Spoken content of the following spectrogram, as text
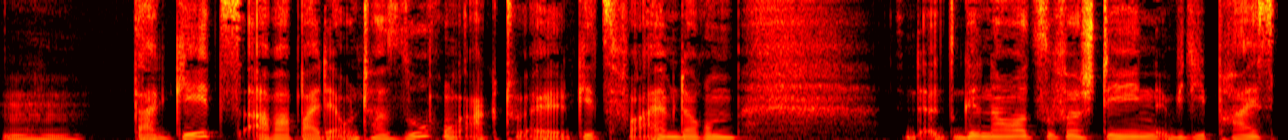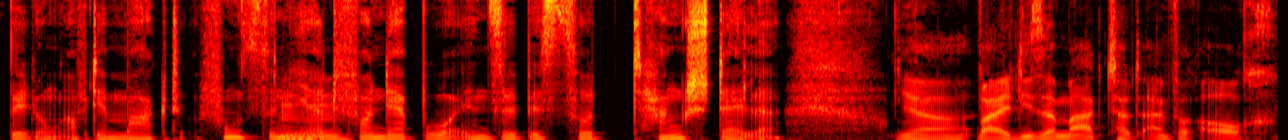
Mhm. Da geht's aber bei der Untersuchung aktuell, geht's vor allem darum, genauer zu verstehen, wie die Preisbildung auf dem Markt funktioniert, mhm. von der Bohrinsel bis zur Tankstelle. Ja, weil dieser Markt halt einfach auch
